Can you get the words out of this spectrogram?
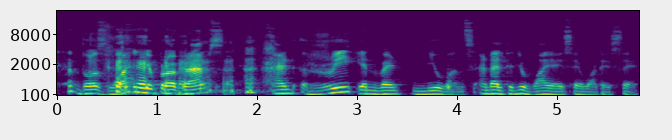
those loyalty programs and reinvent new ones. And I'll tell you why I say what I say.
